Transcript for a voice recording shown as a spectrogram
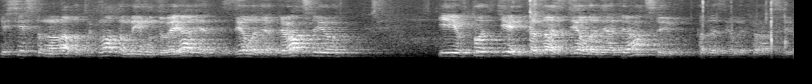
Естественно, надо так надо, мы ему доверяли, сделали операцию. И в тот день, когда сделали операцию, когда сделали операцию,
